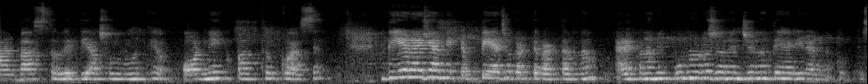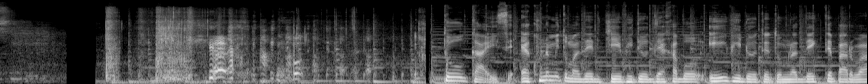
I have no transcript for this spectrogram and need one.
আর বাস্তবে দিয়াপুর মধ্যে অনেক পার্থক্য আছে। বিয়ের আগে আমি একটা পেঁয়াজও কাটতে পারতাম না আর এখন আমি পনেরো জনের জন্য তেহারি রান্না করতেছি। তো গাইস এখন আমি তোমাদের যে ভিডিও দেখাবো এই ভিডিওতে তোমরা দেখতে পারবা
